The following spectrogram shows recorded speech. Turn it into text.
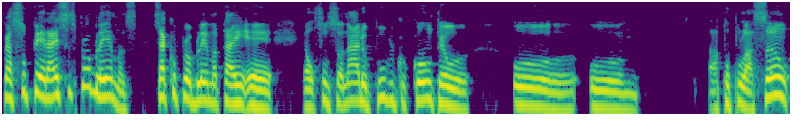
para superar esses problemas. Será que o problema tá, é, é o funcionário público contra o, o, o, a população,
